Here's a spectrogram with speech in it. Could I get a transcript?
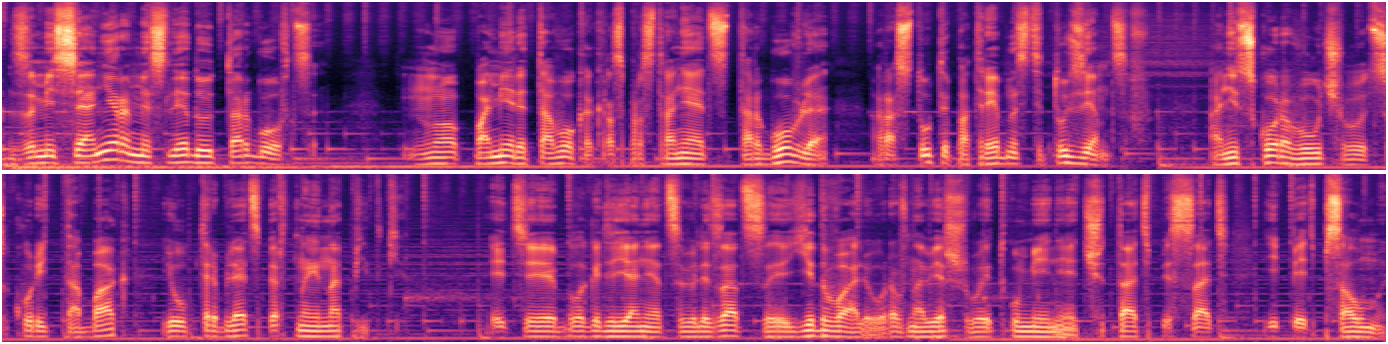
За миссионерами следуют торговцы. Но по мере того, как распространяется торговля, растут и потребности туземцев. Они скоро выучиваются курить табак и употреблять спиртные напитки. Эти благодеяния цивилизации едва ли уравновешивает умение читать, писать и петь псалмы.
